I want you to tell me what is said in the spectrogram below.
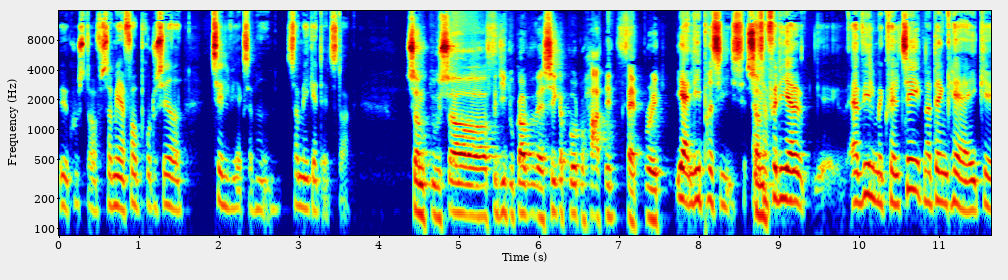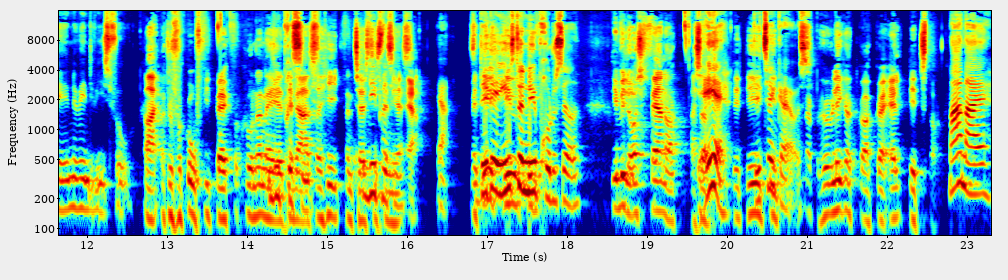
økostof, som jeg får produceret til virksomheden, som ikke er deadstock. som du så, fordi du godt vil være sikker på, at du har den fabric. Ja, lige præcis. Som-. Altså fordi jeg er vild med kvaliteten, og den kan jeg ikke øh, nødvendigvis få. Nej, og du får god feedback fra kunderne Lige at den er præcis. altså helt fantastisk, Lige den præcis. her er. Ja. Så Men det, det er det- det eneste det- nye det-. Det vel også fair nok. Altså, Ja, ja, det tænker jeg også. Man behøver ikke at gøre, gøre alt det stok. Nej, nej,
